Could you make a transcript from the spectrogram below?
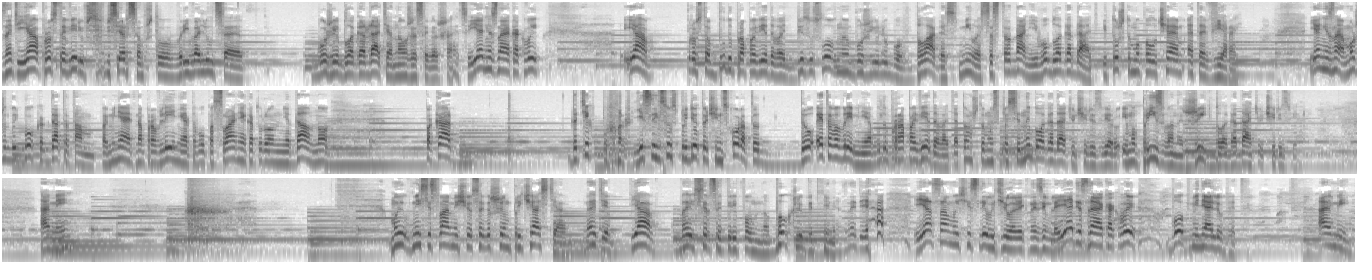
Знаете, я просто верю всем сердцем, что революция Божьей благодати, она уже совершается. Я не знаю, как вы, я просто буду проповедовать безусловную Божью любовь, благость, милость, сострадание, Его благодать. И то, что мы получаем, это верой. Я не знаю, может быть, Бог когда-то там поменяет направление того послания, которое Он мне дал, но пока до тех пор, если Иисус придет очень скоро, то до этого времени я буду проповедовать о том, что мы спасены благодатью через веру, и мы призваны жить благодатью через веру. Аминь. Мы вместе с вами еще совершим причастие. Знаете, я, мое сердце переполнено. Бог любит меня. Знаете, я, я самый счастливый человек на земле. Я не знаю, как вы, Бог меня любит. Аминь.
